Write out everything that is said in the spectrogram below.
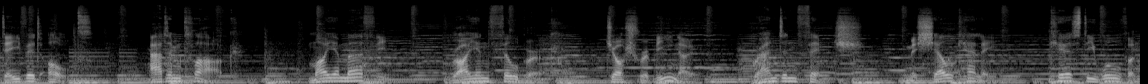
David Alt, Adam Clark, Maya Murphy, Ryan Philbrook, Josh Rubino, Brandon Finch, Michelle Kelly, Kirsty Wolven,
